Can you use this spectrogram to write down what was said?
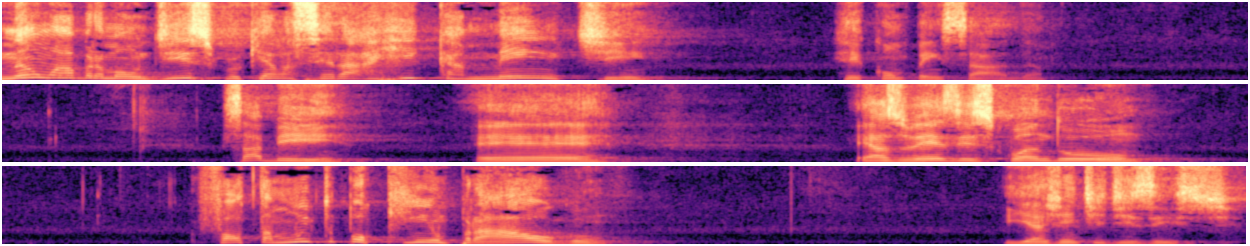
Não abra mão disso, porque ela será ricamente recompensada. Sabe, é, é às vezes quando falta muito pouquinho para algo e a gente desiste.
